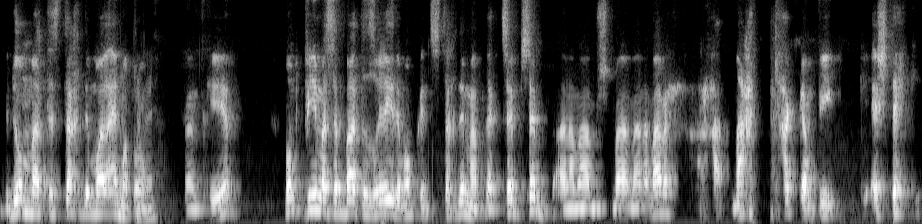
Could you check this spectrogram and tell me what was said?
بدون ما تستخدم ولا أي مطعوم. فهمت كيف؟ ممكن في مسبات صغيرة ممكن تستخدمها بدك تسب سب. أنا ما مش ما أنا ما بح ما حتحكم فيك إيش تحكي.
